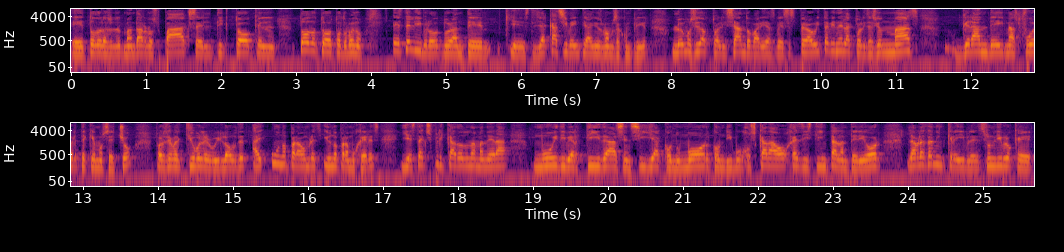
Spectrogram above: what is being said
eh, todo las- mandar los packs, el TikTok, el todo, todo, todo. Bueno, Este libro, durante este, ya casi 20 años vamos a cumplir, lo hemos ido actualizando varias veces, pero ahorita viene la actualización más grande y más fuerte que hemos hecho, por eso se llama el Cubole Reloaded. Hay uno para hombres y uno para mujeres, y está explicado de una manera muy divertida, sencilla, con humor, con dibujos. Cada hoja es distinta a la anterior. La verdad, es tan increíble. Es un libro que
